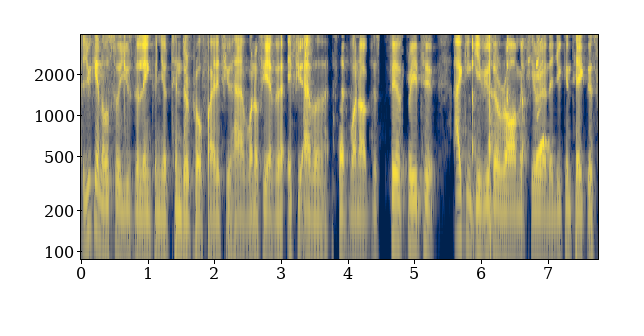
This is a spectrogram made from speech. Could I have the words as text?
you can also use the link on your Tinder profile if you have one. If you ever if you ever set one up, just feel free to. I can give you the raw material, and then you can take this.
